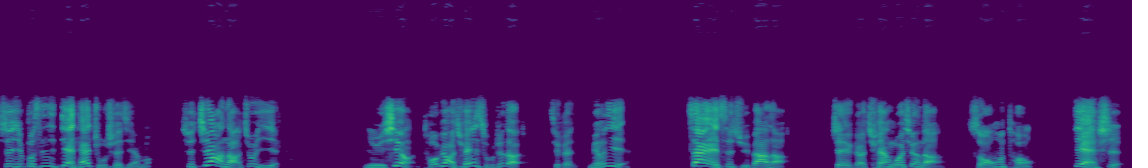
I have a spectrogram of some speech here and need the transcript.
所以就不是电台主持的节目。所以这样呢，就以女性投票权益组织的这个名义，再一次举办了这个全国性的总统电视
